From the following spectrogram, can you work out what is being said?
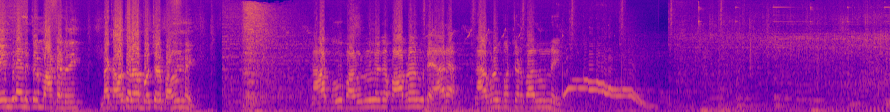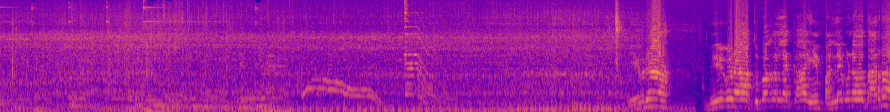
ఏందిరా నీతో మాట్లాడది? నాకు అవతల బొచ్చడి పనులు ఉన్నాయి నాకు పనులు లేక పాపడాలు ఉంటాయి ఆరా. నాకు కూడా బొచ్చడి పనులు ఉన్నాయి. ఏమిరా? మీరు కూడా తుపాకం లెక్క ఏం పని లేకుండా పోతారా?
